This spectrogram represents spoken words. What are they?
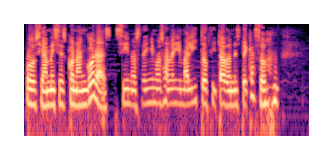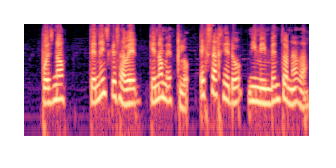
O si a meses con angoras, si nos ceñimos al animalito citado en este caso. Pues no, tenéis que saber que no mezclo, exagero ni me invento nada.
